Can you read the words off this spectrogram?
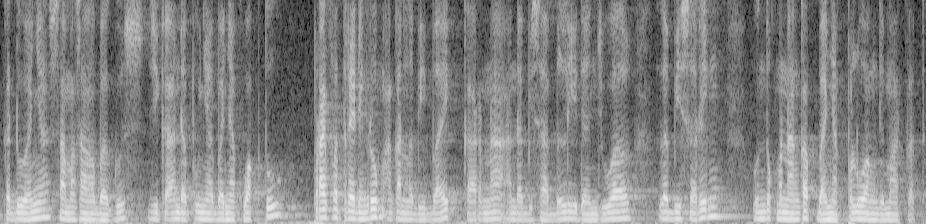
Keduanya sama-sama bagus. Jika Anda punya banyak waktu, private trading room akan lebih baik karena Anda bisa beli dan jual lebih sering untuk menangkap banyak peluang di market.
